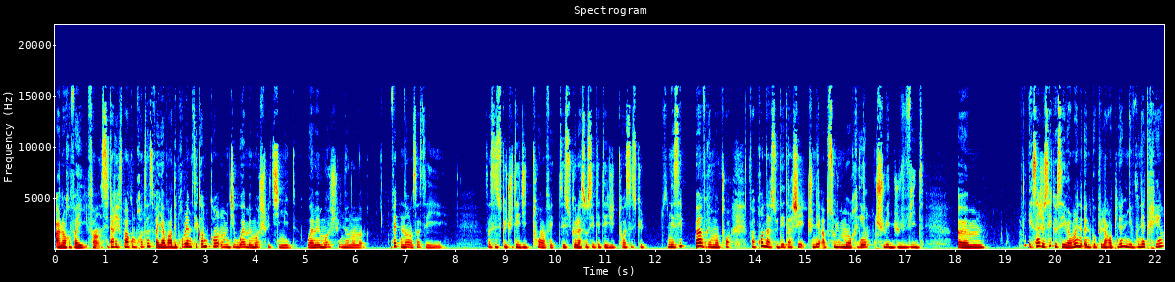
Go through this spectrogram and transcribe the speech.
alors va y... enfin, si t'arrives pas à comprendre ça, ça va y avoir des problèmes. C'est comme quand on me dit ouais mais moi je suis timide, ouais mais moi je suis non non non. En fait non, ça c'est ça c'est ce que tu t'es dit de toi en fait, c'est ce que la société t'a dit de toi, c'est ce que mais c'est pas vraiment toi. Faut apprendre à se détacher. Tu n'es absolument rien. Tu es du vide. Euh, et ça, je sais que c'est vraiment une unpopular opinion, mais vous n'êtes rien.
